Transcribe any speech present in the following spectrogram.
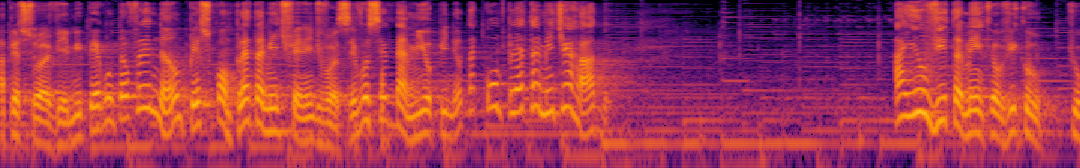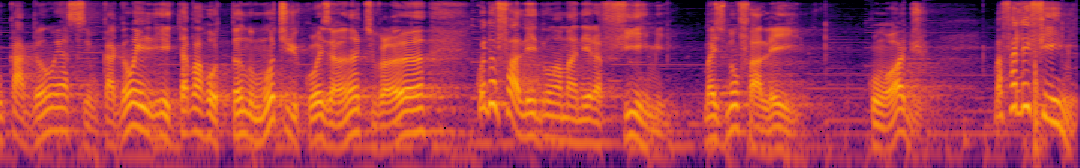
A pessoa veio me perguntar, eu falei: não, penso completamente diferente de você. Você, na minha opinião, está completamente errado. Aí eu vi também que eu vi que o, que o cagão é assim. O cagão ele estava rotando um monte de coisa antes. Quando eu falei de uma maneira firme, mas não falei com ódio, mas falei firme.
